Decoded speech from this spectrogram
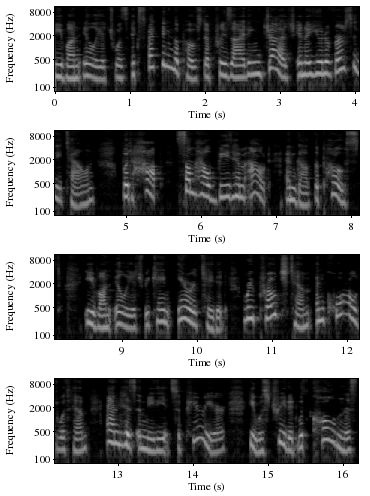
Ivan Ilyich was expecting the post of presiding judge in a university town, but Hop somehow beat him out and got the post. Ivan Ilyich became irritated, reproached him, and quarreled with him and his immediate superior. He was treated with coldness,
